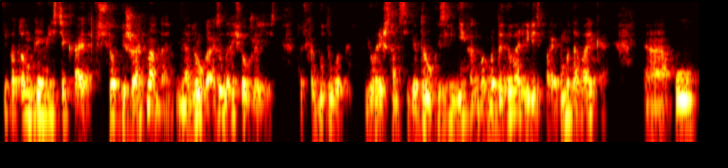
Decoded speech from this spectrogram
И потом время истекает, все, бежать надо, у меня другая задача уже есть. То есть как будто бы говоришь сам себе, друг, извини, как бы мы договорились, поэтому давай-ка. А, у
